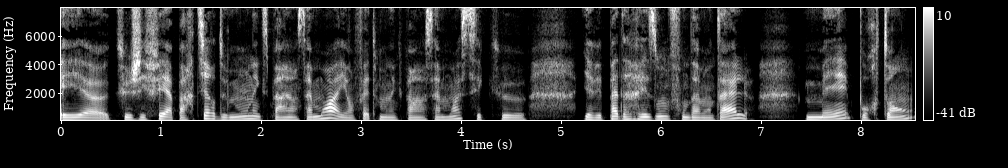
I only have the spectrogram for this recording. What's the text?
et euh, que j'ai fait à partir de mon expérience à moi. Et en fait, mon expérience à moi, c'est que il n'y avait pas de raison fondamentale, mais pourtant,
